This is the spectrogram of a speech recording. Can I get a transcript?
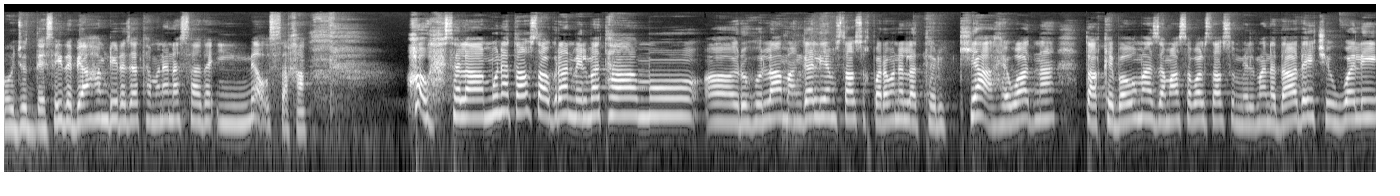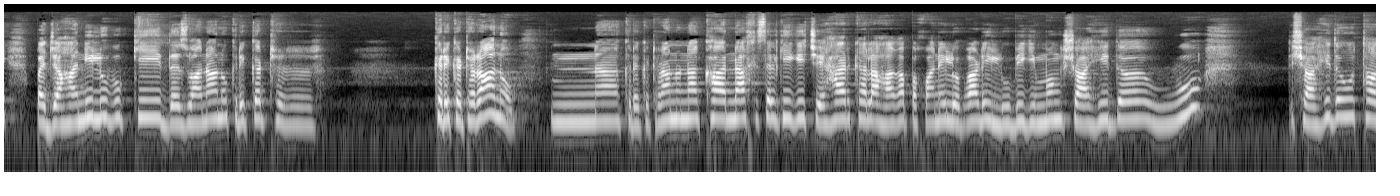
موجود دی سید بیا هم ډیره زیاته مننه ستا د ایمیل څخه هو سلامونه تاسو او ګران میلمه ته مو روح الله منګل یم تاسو خبرونه له ترکیه هواد نه تعقیبوم زما سوال تاسو میلمه نه دا دی چې ولی په جهانی لوبو کې د ځوانانو کرکټ کرکټرانو نه کرکټرانو نه کار نه اخیستل کیږي چې هر کله هغه پخواني لوبغاړي لوبیږي مونږ شاهد وو شاهد وو تا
